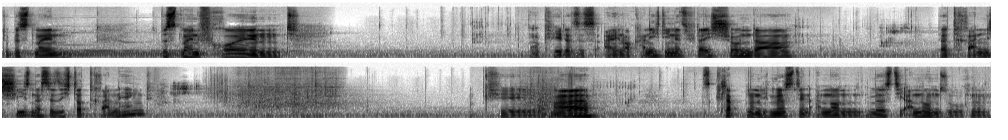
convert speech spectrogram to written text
Du bist mein... Du bist mein Freund. Okay, das ist einer. Kann ich den jetzt vielleicht schon da... Da dran schießen, dass er sich da dranhängt? Okay, ah, Das klappt noch nicht. Ich muss den anderen... Ich muss die anderen suchen.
